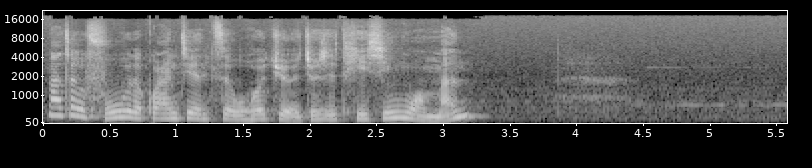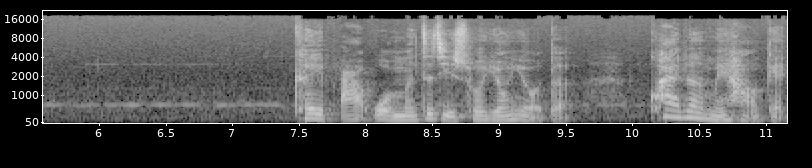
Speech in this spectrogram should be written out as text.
那这个服务的关键字，我会觉得就是提醒我们。可以把我们自己所拥有的快乐美好给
